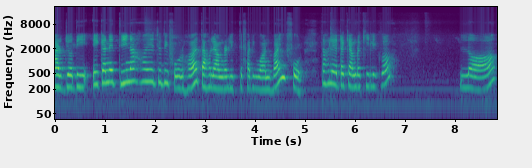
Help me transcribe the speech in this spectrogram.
আর যদি এইখানে থ্রি না হয়ে যদি ফোর হয়, তাহলে আমরা লিখতে পারি ওয়ান বাই ফোর তাহলে এটাকে আমরা কি লিখব? Log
